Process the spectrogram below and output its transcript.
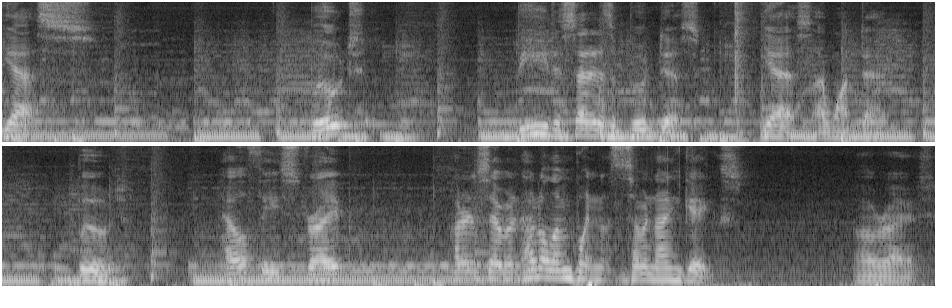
Yes. Boot. B to set it as a boot disk. Yes, I want that. Boot. Healthy, stripe. 107, 111.79 gigs. Alright.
